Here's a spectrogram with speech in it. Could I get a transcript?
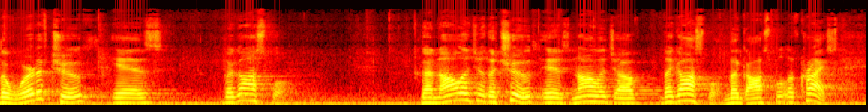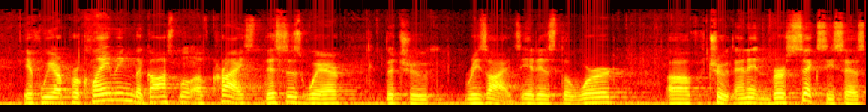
the word of truth is the gospel. The knowledge of the truth is knowledge of the gospel, the gospel of Christ. If we are proclaiming the gospel of Christ, this is where the truth resides. It is the word of truth. And in verse 6, he says,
